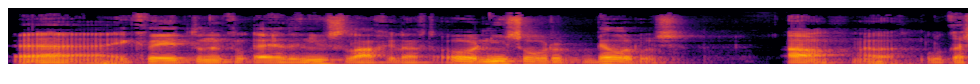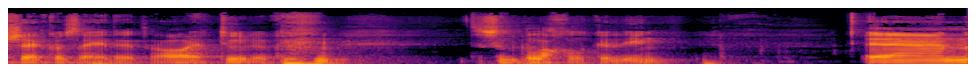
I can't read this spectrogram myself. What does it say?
Eh, ik weet toen ik eh, de nieuws lag, ik dacht, oh, nieuws over Belarus. Oh, nou, Lukashenko zei dit. Oh ja, tuurlijk. Het is een belachelijke ding. En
